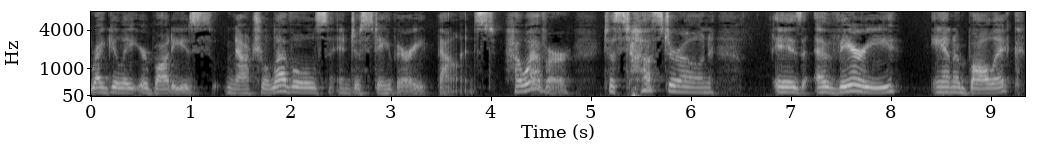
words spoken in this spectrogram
regulate your body's natural levels and just stay very balanced. However, testosterone is a very anabolic,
